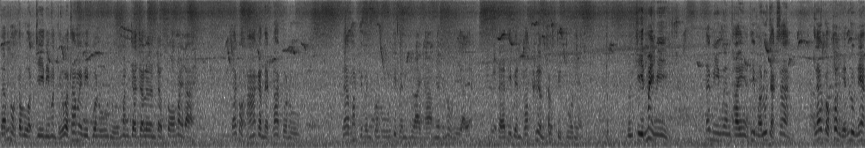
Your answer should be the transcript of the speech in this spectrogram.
แล้วพวกตำรวจจีนนี่มันถือว่าถ้าไม่มีกวนอูอยู่ มันจะเจริญเติบโตไม่ได้ แล้วก็หากันแต่พระกวนอู แล้วมักจะเป็นกวนอูที่เป็นลายคามเนี่ยเป็นลูกใหญ่ๆอะแต่ที่เป็นพระเครื่องพกติดตัวเนี่ยเมืองจีนไม่มีถ้ามีเมืองไทยเนี่ยที่มารู้จักสร้าง แล้วก็เพิ่งเห็นรุ่นเนี้ย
